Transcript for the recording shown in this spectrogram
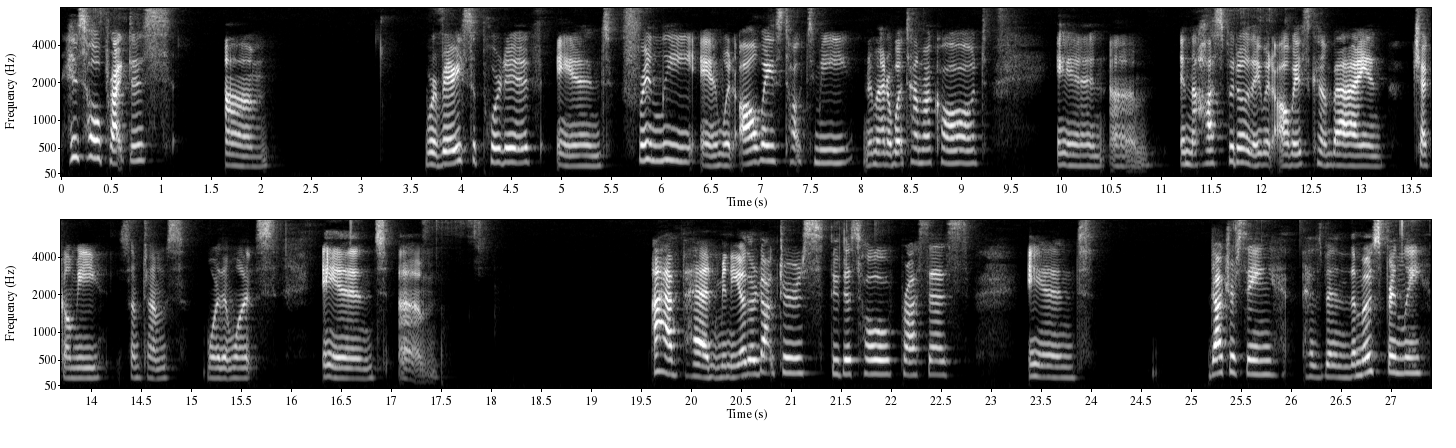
his whole practice um, were very supportive and friendly and would always talk to me no matter what time I called and um, in the hospital, they would always come by and check on me, sometimes more than once. And um, I have had many other doctors through this whole process, and Dr. Singh has been the most friendly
